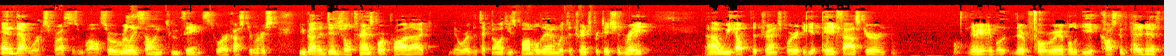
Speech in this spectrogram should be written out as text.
and that works for us as well. So we're really selling two things to our customers. You've got a digital transport product you know, where the technology is bundled in with the transportation rate. Uh, we help the transporter to get paid faster they're able, therefore, we're able to be cost competitive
